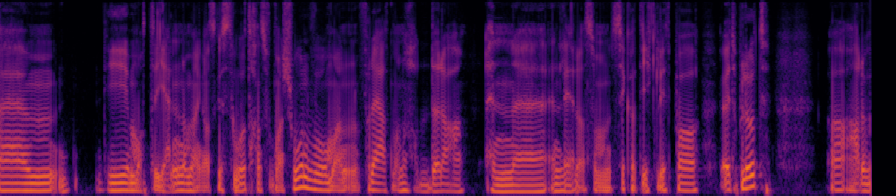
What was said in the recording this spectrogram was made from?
Um, de måtte gjennom en ganske stor transformasjon, hvor man, fordi at man hadde da en, en leder som sikkert gikk litt på autopilot og hadde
